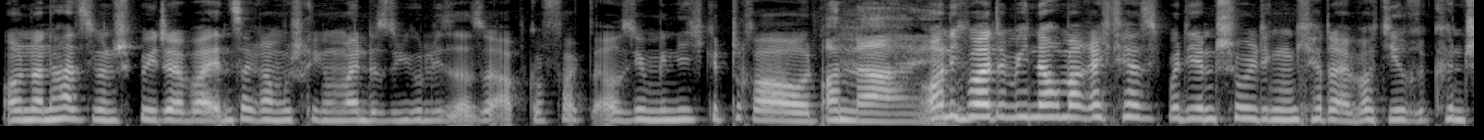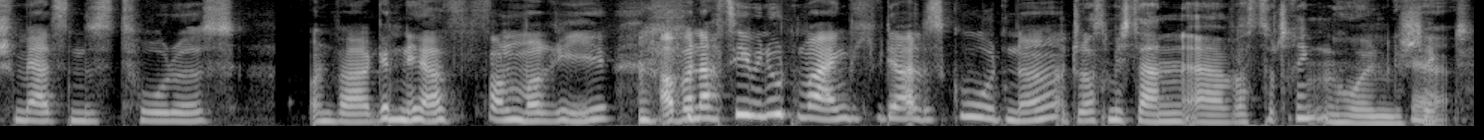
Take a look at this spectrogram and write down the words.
Und dann hat sie uns später bei Instagram geschrieben und meinte so, Juli sah so abgefuckt aus, ich habe mich nicht getraut. oh nein. Und ich wollte mich nochmal recht herzlich bei dir entschuldigen. Ich hatte einfach die Rückenschmerzen des Todes und war genervt von Marie. Aber nach zehn Minuten war eigentlich wieder alles gut, ne? du hast mich dann äh, was zu trinken holen Ja. geschickt.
